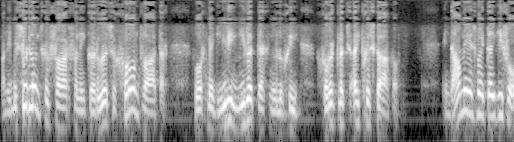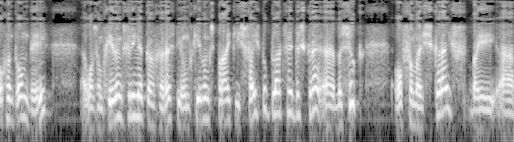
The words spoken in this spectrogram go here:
Want die besoedelingsgevaar van die Karoo se grondwater word met hierdie nuwe tegnologie grootliks uitgeskakel. En daarmee is my tydjie vir oggend om, Derrick. Uh, ons omgewingsvriende kan gerus die omgewingspraatjies Facebook bladsy uh, besoek of vir my skryf by uh,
